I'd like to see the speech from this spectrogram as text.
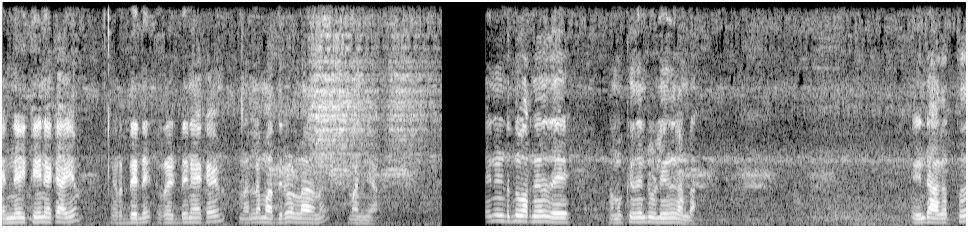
എൻ ഐറ്റീനേക്കായും റെഡിന് റെഡിനേക്കായും നല്ല മധുരമുള്ളതാണ് മഞ്ഞ. അതിനുണ്ടെന്ന് പറഞ്ഞത് നമുക്കിതിന്റെ ഉള്ളിൽ നിന്ന് കണ്ട. ഇതിന്റെ അകത്ത്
